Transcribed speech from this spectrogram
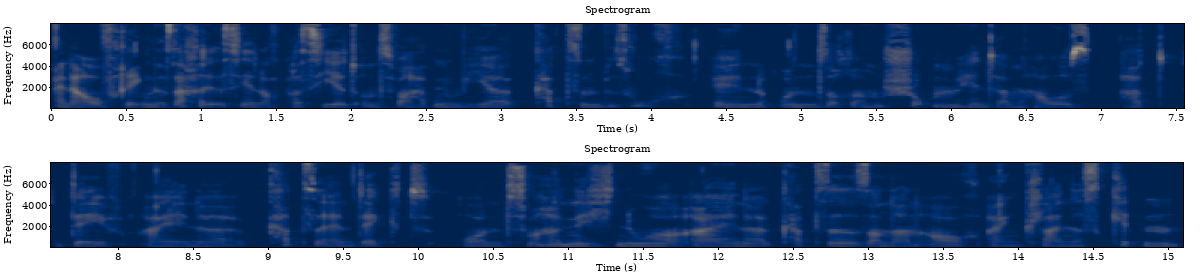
Eine aufregende Sache ist hier noch passiert und zwar hatten wir Katzenbesuch in unserem Schuppen hinterm Haus. Hat Dave eine Katze entdeckt und zwar nicht nur eine Katze, sondern auch ein kleines Kitten,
